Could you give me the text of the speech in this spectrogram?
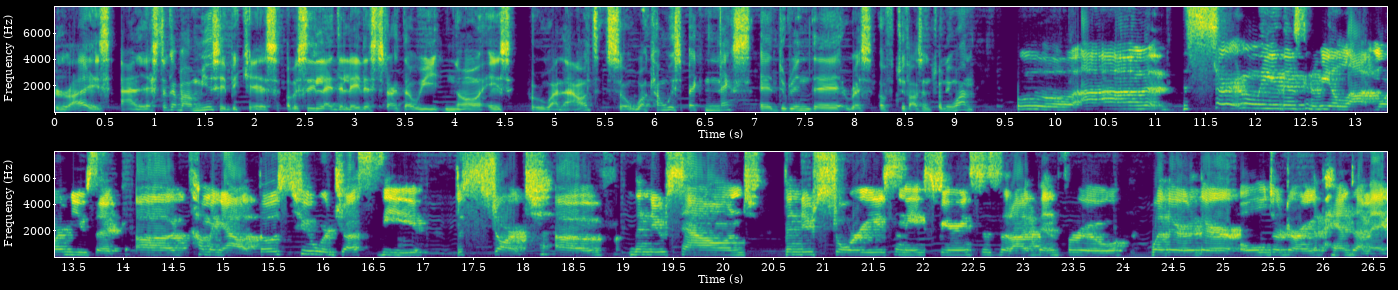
Right. And let's talk about music because obviously, like the latest track that we know is Pour One Out. So, what can we expect next uh, during the rest of 2021? Ooh, um, certainly there's going to be a lot more music uh, coming out. Those two were just the the start of the new sound, the new stories, and the experiences that I've been through, whether they're old or during the pandemic.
